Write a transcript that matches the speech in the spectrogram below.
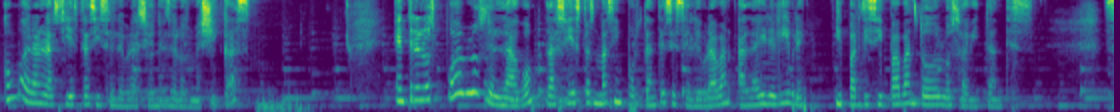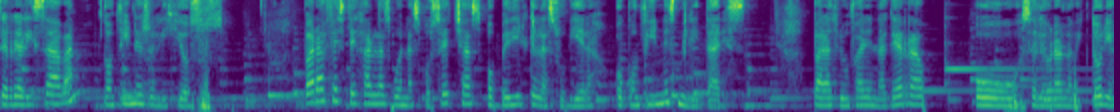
¿Cómo eran las fiestas y celebraciones de los mexicas? Entre los pueblos del lago, las fiestas más importantes se celebraban al aire libre y participaban todos los habitantes se realizaban con fines religiosos, para festejar las buenas cosechas o pedir que las hubiera, o con fines militares, para triunfar en la guerra o celebrar la victoria.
